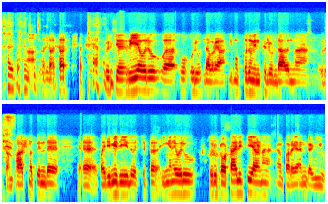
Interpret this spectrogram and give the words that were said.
ഒരു ചെറിയ ഒരു ഒരു എന്താ പറയാ ഈ മുപ്പത് മിനിറ്റിൽ ഉണ്ടാകുന്ന ഒരു സംഭാഷണത്തിന്റെ പരിമിതിയിൽ വെച്ചിട്ട് ഇങ്ങനെ ഒരു ഒരു ടോട്ടാലിറ്റിയാണ് പറയാൻ കഴിയൂ.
